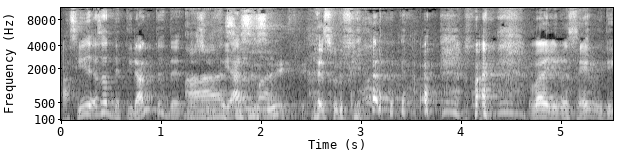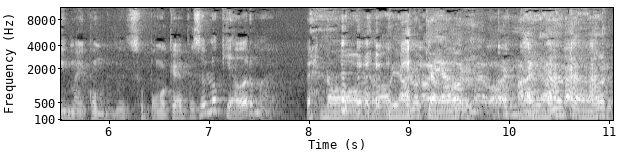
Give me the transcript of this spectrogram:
Así de esas de tirantes, de, de ah, surfear, sí, sí, ma, sí. de surfear. ma, yo no sé, supongo que me puse bloqueador, ma. No, no había bloqueador. No había bloqueador.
